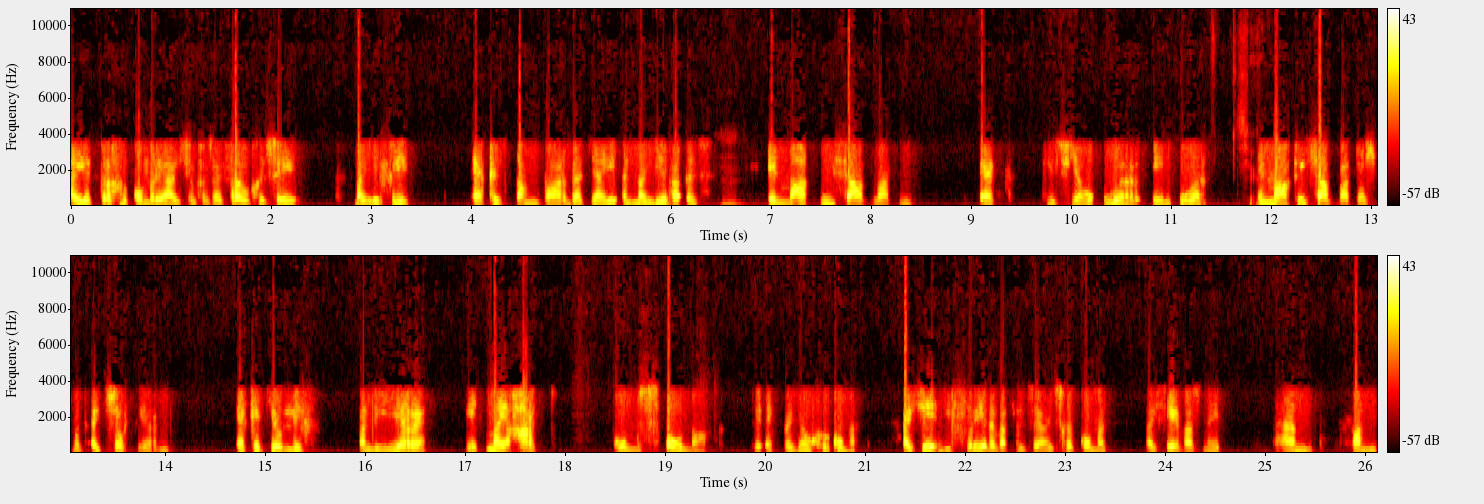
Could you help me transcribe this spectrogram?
Hy het teruggekom by die huis en vir sy vrou gesê, "My liefie, ek is dankbaar dat jy in my lewe is. Hmm. En maak nie saak wat nie. Kies jou oor en oor. Sure. En maak nie saak wat ons moet uitsorteer nie. Ek het jou lief want die Here het my hart kom stil maak toe ek by jou gekom het. Hy sê in die vrede wat in sy huis gekom het, hy sê was net ehm um, van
